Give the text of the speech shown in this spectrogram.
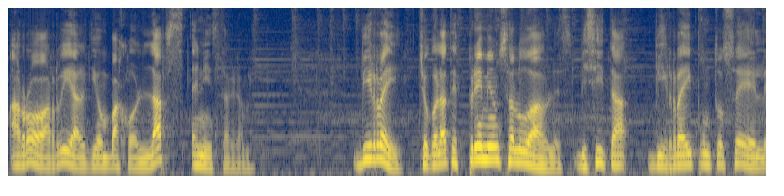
arroba real-labs en Instagram. Virrey, chocolates premium saludables. Visita virrey.cl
